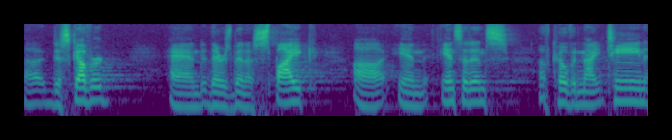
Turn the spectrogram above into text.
uh, discovered, and there's been a spike uh, in incidents of COVID 19,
